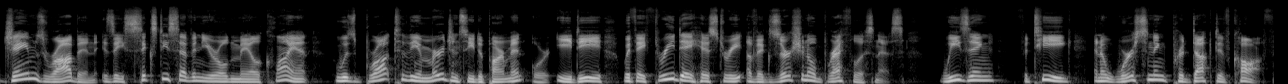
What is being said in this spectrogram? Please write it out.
James Robin is a 67 year old male client who was brought to the emergency department, or ED, with a three day history of exertional breathlessness, wheezing, fatigue, and a worsening productive cough.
